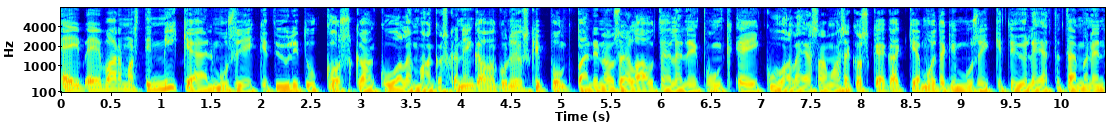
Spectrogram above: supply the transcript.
ei, ei varmasti mikään musiikkityyli tule koskaan kuolemaan, koska niin kauan kuin yksikin punk-bändi nousee lauteille, niin punk ei kuole. Ja sama se koskee kaikkia muitakin musiikkityylejä, että tämmöinen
